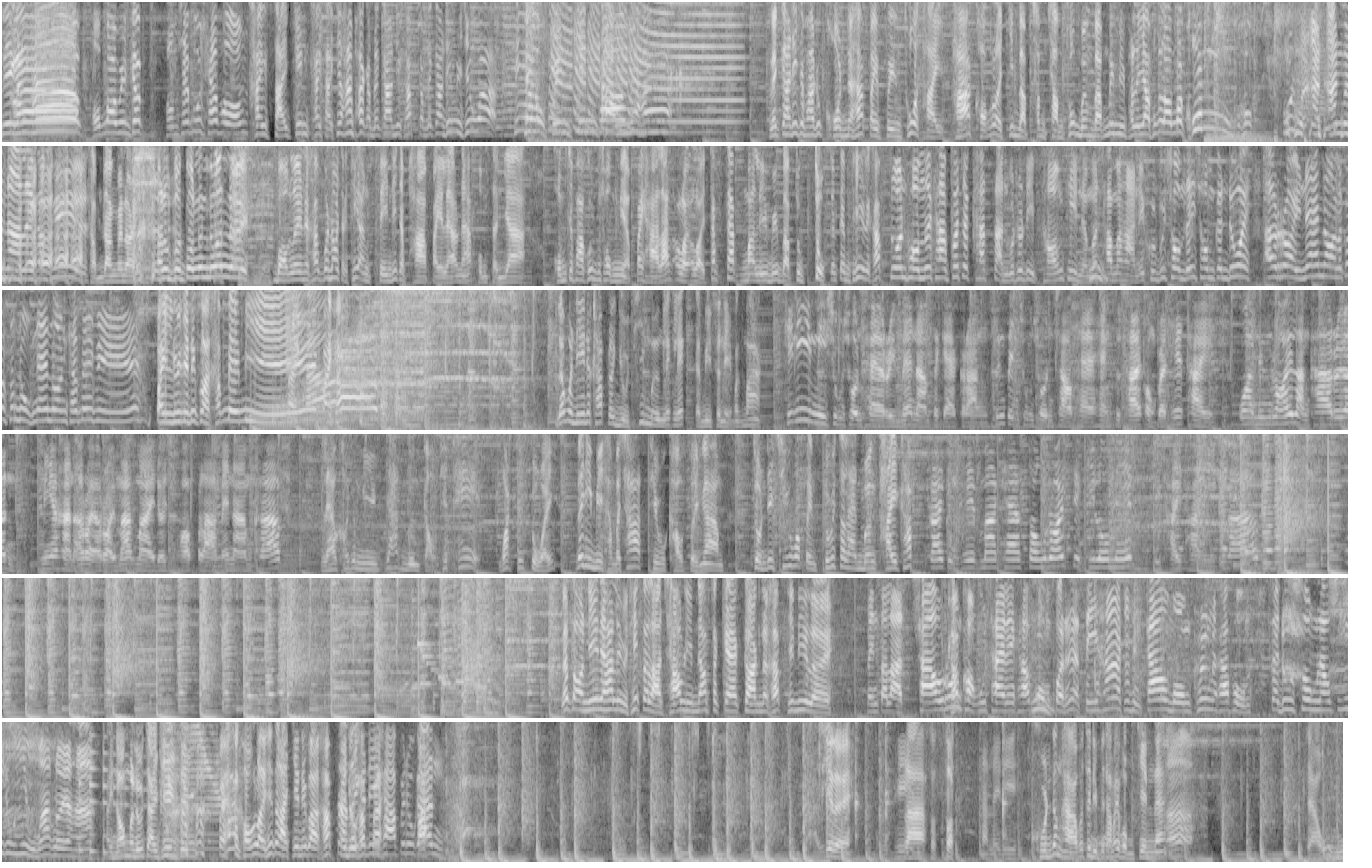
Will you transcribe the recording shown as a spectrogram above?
สวัสดีครับ ผมมาวินครับ ผมเชฟบูชครับผม ใครสายกิน ใครสายเที่ยวห้ามพลาดกับรายการนี้ครับ กับรายการที่มีชื่อว่า เที่ยวฟินกินช่ำนะฮะ รายการที่จะพาทุกคนนะฮะ ไปฟินทั่วไทย หาของอร่อยกินแบบช่ำๆทั่วเมืองแบบไม่มีภรรยาพวกเรามาคุ้มพูดเหมือนอัดอั้นมานานเลยครับพี่ขำดังไปหน่อย อารมณ์ส่วนตัวล้วนๆเลย บอกเลยนะครับว่านอกจากที่อันซีนที่จะพาไปแล้วนะฮะผมสัญญา ผมจะพาคุณผู้ชมเนี่ยไปหาร้านอร่อยๆแซ่บๆมารีวิวแบบจุกๆ กันเต็มที่เลยครับ ส่วนผมนะครับก็จะคัดสรรวัตถุดิบท้องถิ่นเนี่ยมาทำอาหารให้คุณผู้ชมได้ชมกันด้วย อร่อยแน่นอนแล้วก็สนุกแน่นอนครับเบบีไปลุยกันดีกว่าครับเบบีไปครับไปครับ แล้ววันนี้นะครับเราอยู่ที่เมืองเล็ก ๆ แต่มีเสน่ห์มากที่นี่มีชุมชนแพริมแม่น้ำสแกกรัง ซึ่งเป็นชุมชนชาวแพแห่งสุดท้ายของประเทศไทย กว่า 100 หลังคาเรือน มีอาหารอร่อยๆ มากมาย โดยเฉพาะปลาแม่น้ำครับๆแล้วเขายังมีย่านเมืองเก่าเท่ๆ วัดสวยๆ และยังมีธรรมชาติทิวเขาสวยงาม จนได้ชื่อว่าเป็นสวิตเซอร์แลนด์เมืองไทยครับ ใกล้กรุงเทพมากแค่ 210 กิโลเมตรอุทัยธานีครับ และตอนนี้นะฮะเราอยู่ที่ตลาดเช้าริมน้ำสแกกรังนะครับที่นี่เลย เป็นตลาดเช้าครุ่รังบของอุทัยเลยครับผมอืมเปิดตั้งแต่ตีห้าจนถึง9ก้าโมงครึ่งนะครับผม แต่ดูทรงแล้วพี่ดูหิวมากเลยอะฮะไอ้น้องมารู้ใจพี่จริงๆ ไปหาของอร่อยที่ตลาดกินดีกว่าครับไปดูครับจัดเลยก็ดีครับ ไปดูกันที่เลยพี่ ปลาสดจัดเลยดีๆคุณต้องหาวัตถุดิบไปทำให้ผมกินนะอ่าแจ๋วโอ้โห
